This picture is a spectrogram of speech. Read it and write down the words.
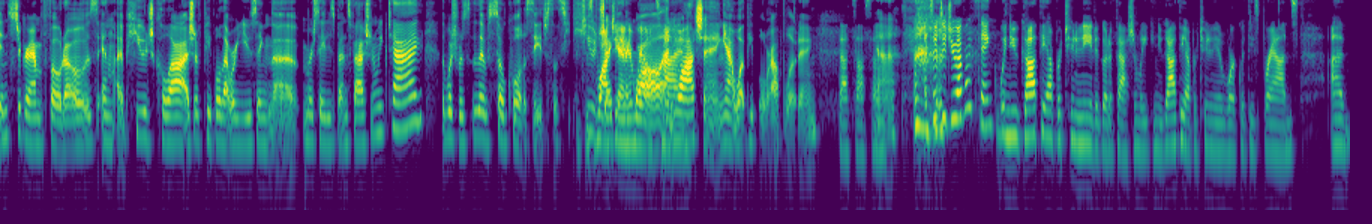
Instagram photos and a huge collage of people that were using the Mercedes Benz Fashion Week tag, which was it was so cool to see. Just this huge gigantic wall and watching, yeah, what people were uploading. That's awesome. Yeah. and so, did you ever think when you got the opportunity to go to Fashion Week and you got the opportunity to work with these brands, um,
